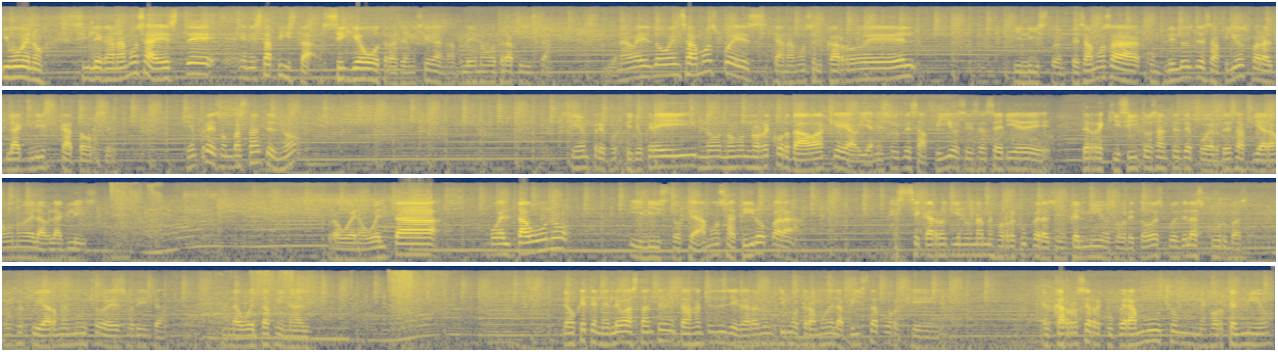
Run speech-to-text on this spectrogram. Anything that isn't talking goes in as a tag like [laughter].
Y bueno, si le ganamos a este en esta pista, sigue otra, tenemos que ganarle en otra pista. Y una vez lo venzamos, pues ganamos el carro de él. Y listo, empezamos a cumplir los desafíos para el Blacklist 14. Siempre son bastantes, ¿no? Siempre, porque yo creí, no, no, no recordaba que habían esos desafíos, esa serie de, de requisitos antes de poder desafiar a uno de la Blacklist. Pero bueno, vuelta vuelta 1 y listo, quedamos a tiro para... Este carro tiene una mejor recuperación que el mío, sobre todo después de las curvas. Tengo que cuidarme mucho de eso ahorita, en la vuelta final. Tengo que tenerle bastante ventaja antes de llegar al último tramo de la pista porque el carro se recupera mucho mejor que el mío.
